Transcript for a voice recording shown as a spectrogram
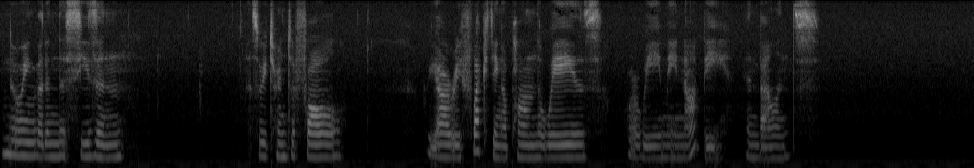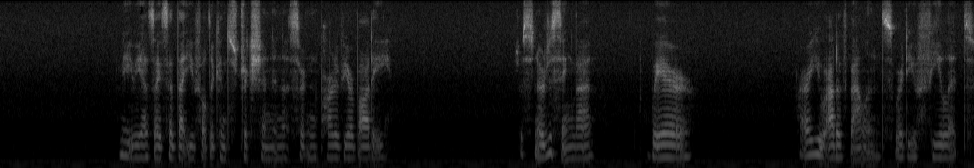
Knowing that in this season, as we turn to fall, we are reflecting upon the ways where we may not be in balance Maybe as I said that, you felt a constriction in a certain part of your body. Just noticing that. Where are you out of balance? Where do you feel it?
